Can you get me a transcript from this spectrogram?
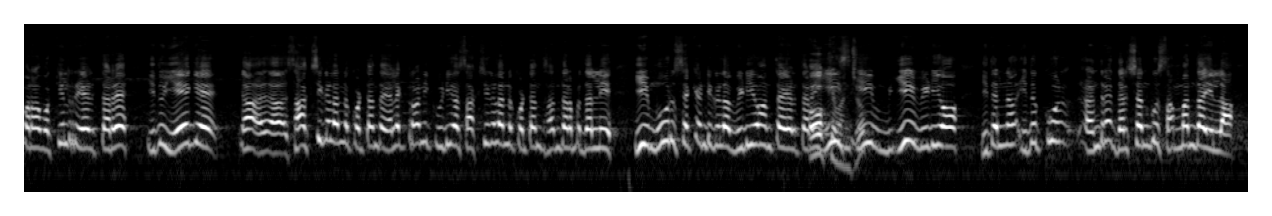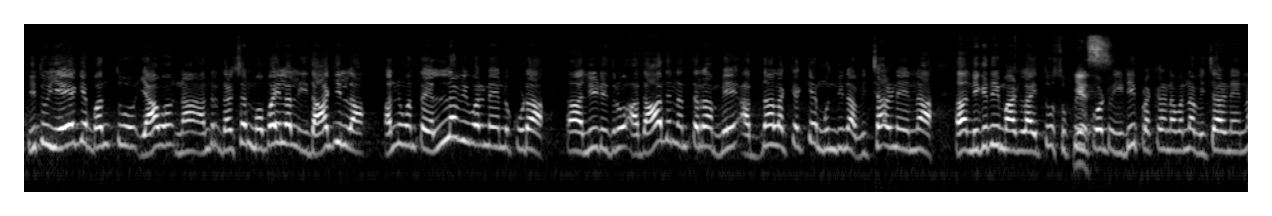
ಪರ ವಕೀಲರು ಹೇಳ್ತಾರೆ, ಇದು ಹೇಗೆ ಸಾಕ್ಷಿಗಳನ್ನು ಕೊಟ್ಟಂತ ಎಲೆಕ್ಟ್ರಾನಿಕ್ ವಿಡಿಯೋ ಸಾಕ್ಷಿಗಳನ್ನು ಕೊಟ್ಟಂತ ಸಂದರ್ಭದಲ್ಲಿ ಈ ಮೂರು ಸೆಕೆಂಡ್ಗಳ ವಿಡಿಯೋ ಅಂತ ಹೇಳ್ತಾರೆ. ಈ- ವಿಡಿಯೋ ಇದನ್ನ ಇದಕ್ಕೂ ಅಂದ್ರೆ ದರ್ಶನ್ಗೂ ಸಂಬಂಧ ಇಲ್ಲ. ಇದು ಹೇಗೆ ಬಂತು ಯಾವ ಅಂದ್ರೆ ದರ್ಶನ್ ಮೊಬೈಲ್ ಅಲ್ಲಿ ಇದಾಗಿಲ್ಲ ಅನ್ನುವಂತ ಎಲ್ಲ ವಿವರಣೆಯನ್ನು ಕೂಡ ನೀಡಿದ್ರು. ಅದಾದ ನಂತರ ಮೇ ಹದಿನಾಲ್ಕಕ್ಕೆ ಮುಂದಿನ ವಿಚಾರಣೆಯನ್ನ ನಿಗದಿ ಮಾಡಲಾಯಿತು. ಸುಪ್ರೀಂ ಕೋರ್ಟ್ ಇಡೀ ಪ್ರಕರಣವನ್ನ ವಿಚಾರಣೆಯನ್ನ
